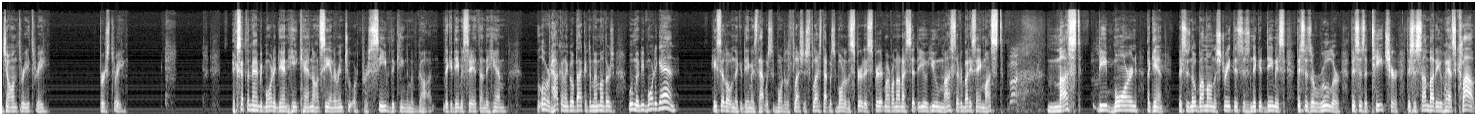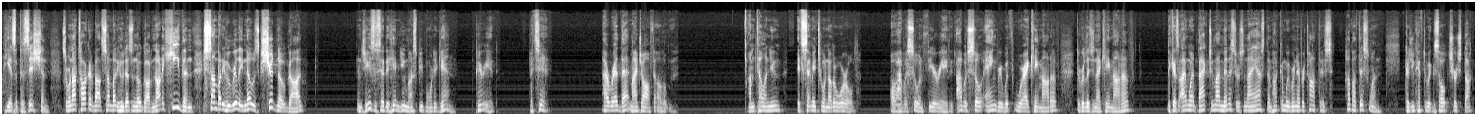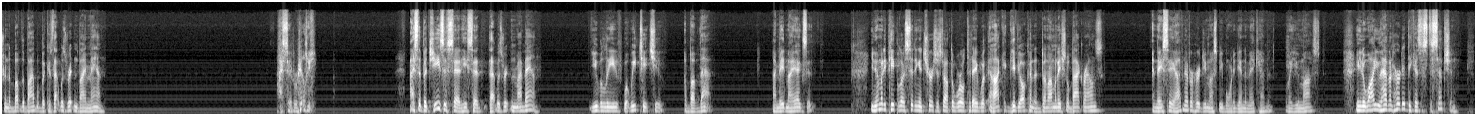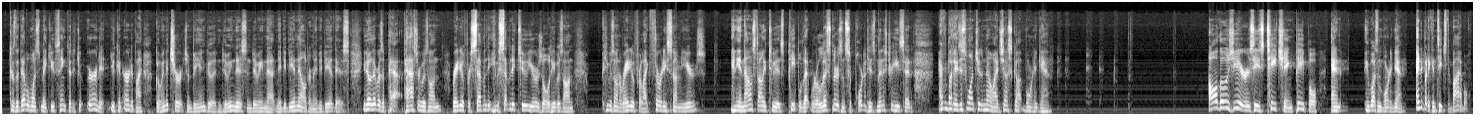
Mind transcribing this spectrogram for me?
John 3 3, verse 3. Except the man be born again, he cannot see, enter into, or perceive the kingdom of God. Nicodemus saith unto him, Lord, how can I go back into my mother's womb and be born again? He said, Oh, Nicodemus, that which is born of the flesh is flesh, that which is born of the spirit is spirit. Marvel not, I said to you, you must, everybody say must, must, must be born again. This is no bum on the street. This is Nicodemus. This is a ruler. This is a teacher. This is somebody who has clout. He has a position. So we're not talking about somebody who doesn't know God, not a heathen, somebody who really knows, should know God. And Jesus said to him, You must be born again. Period. That's it. I read that, my jaw fell open. I'm telling you, it sent me to another world. Oh, I was so infuriated. I was so angry with where I came out of, the religion I came out of, because I went back to my ministers and I asked them, How come we were never taught this? How about this one? Because you have to exalt church doctrine above the Bible because that was written by man. I said, Really? I said, But Jesus said, He said, that was written by man. You believe what we teach you above that. I made my exit. You know how many people are sitting in churches throughout the world today, with, and I could give you all kind of denominational backgrounds, and they say, I've never heard you must be born again to make heaven. Well, you must. And you know why you haven't heard it? Because it's deception. Because the devil wants to make you think that you earn it, you can earn it by going to church and being good and doing this and doing that. Maybe be an elder, maybe be a this. You know, there was a pa- pastor who was on radio for 70, he was 72 years old. He was on, he was on a radio for like 30 some years. And he announced finally to his people that were listeners and supported his ministry, he said, Everybody, I just want you to know I just got born again. All those years he's teaching people, and he wasn't born again. Anybody can teach the Bible,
